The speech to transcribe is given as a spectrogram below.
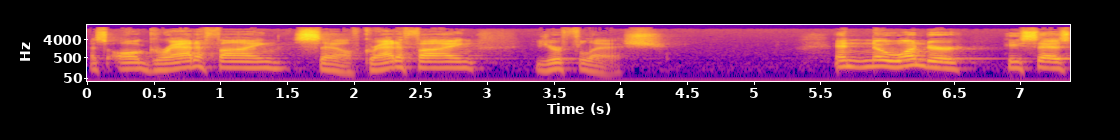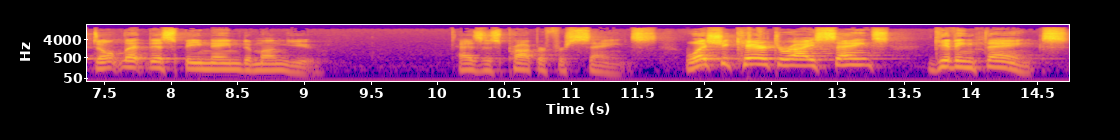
That's all gratifying self, gratifying your flesh. And no wonder he says, Don't let this be named among you, as is proper for saints. What should characterize saints? Giving thanks,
